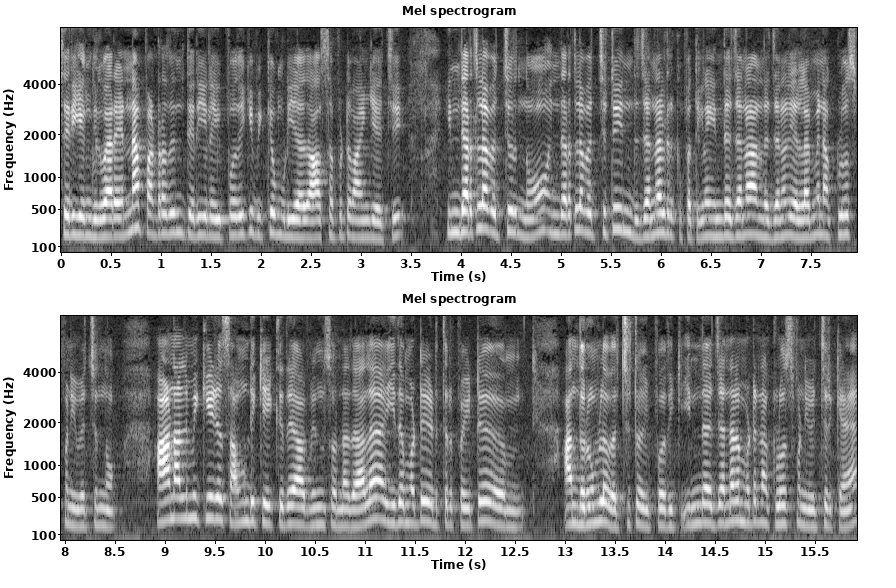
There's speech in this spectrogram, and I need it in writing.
சரி எங்களுக்கு வேறு என்ன பண்ணுறதுன்னு தெரியல. இப்போதைக்கு விற்க முடியாது. ஆசைப்பட்டு வாங்கியாச்சு. இந்த இடத்துல வச்சுருந்தோம். இந்த இடத்துல வச்சுட்டு இந்த ஜன்னல் இருக்குது பார்த்திங்களா இந்த ஜன்னல் அந்த ஜன்னல் எல்லாமே நான் க்ளோஸ் பண்ணி வச்சுருந்தோம். ஆனாலுமே கீழே சவுண்டு கேட்குது அப்படின்னு சொன்னதால் இதை மட்டும் எடுத்துகிட்டு போயிட்டு அந்த ரூமில் வச்சுட்டோம் இப்போதைக்கு. இந்த ஜன்னல் மட்டும் நான் க்ளோஸ் பண்ணி வச்சுருக்கேன்.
